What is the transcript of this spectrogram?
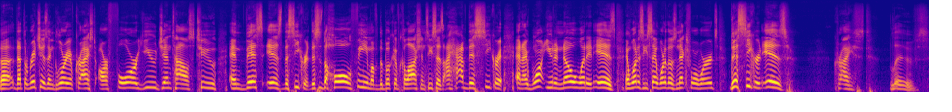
uh, that the riches and glory of Christ are for you Gentiles too. And this is the secret. This is the whole theme of the book of Colossians. He says, I have this secret and I want you to know what it is. And what does he say? What are those next four words? This secret is Christ lives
